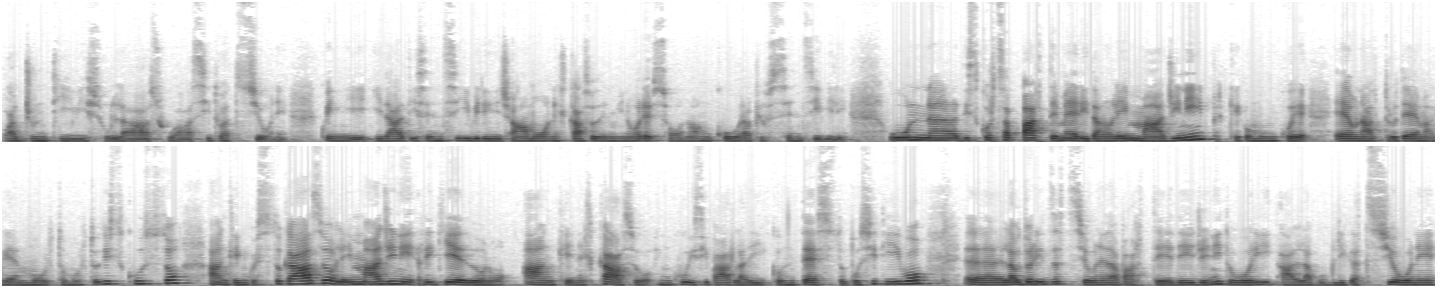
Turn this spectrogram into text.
aggiuntivi sulla sua situazione. Quindi i dati sensibili, diciamo, nel caso del minore sono ancora più sensibili. Un uh, discorso a parte meritano le immagini, perché comunque è un altro tema che è molto molto discusso. Anche in questo caso le immagini richiedono anche nel caso in cui si parla di contesto positivo eh, l'autorizzazione da parte dei genitori alla pubblicazione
